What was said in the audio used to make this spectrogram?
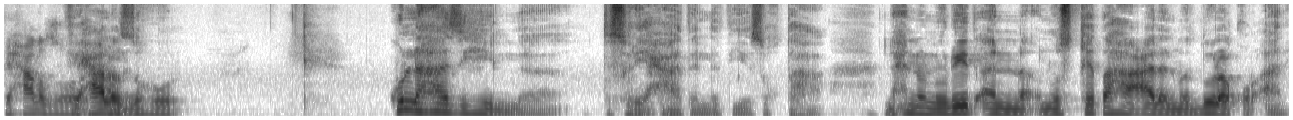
في حال الظهور. في حال الظهور. كل هذه التصريحات التي سقتها نحن نريد أن نسقطها على المدلول القرآني.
